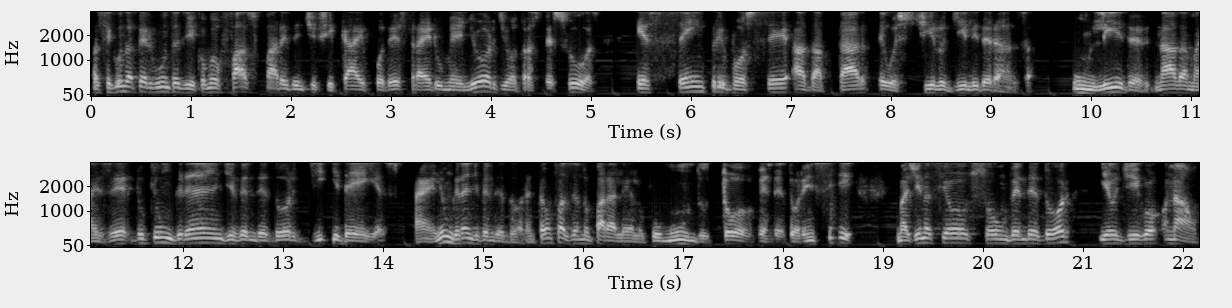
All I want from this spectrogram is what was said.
A segunda pergunta de como eu faço para identificar e poder extrair o melhor de outras pessoas é sempre você adaptar teu estilo de liderança. Um líder nada mais é do que um grande vendedor de ideias. Né? Ele é um grande vendedor. Então, fazendo um paralelo com o mundo do vendedor em si, imagina se eu sou um vendedor e eu digo, não,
